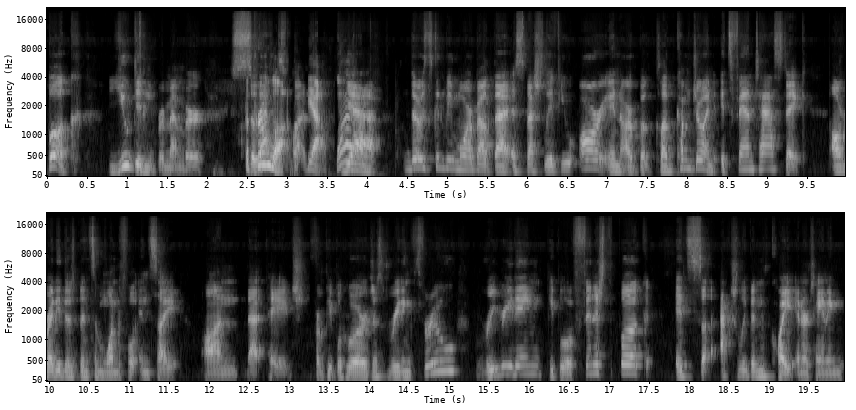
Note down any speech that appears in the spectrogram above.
book you didn't remember. The so that was prologue. fun. Yeah. What? Yeah, there's going to be more about that, especially if you are in our book club. Come join. It's fantastic. Already, there's been some wonderful insight on that page from people who are just reading through, rereading, people who have finished the book. It's actually been quite entertaining,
